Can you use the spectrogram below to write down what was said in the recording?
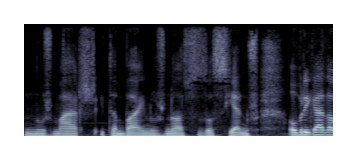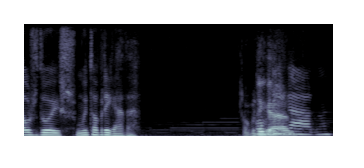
nos mares e também nos nossos oceanos. Obrigada aos dois, muito obrigada. Obrigado. Obrigada.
